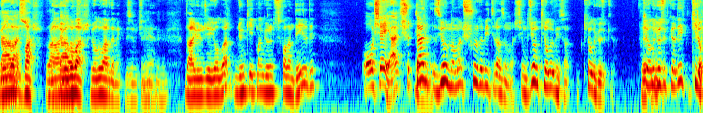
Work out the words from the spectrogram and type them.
Daha Yollar var. var. Var, Daha, daha yolu var. var. Yolu var demek bizim için yani. Daha yürüyeceği yol var. Dünkü itman görüntüsü falan değildi. O şey ya şut Ben demiyor. Zion'un ama şurada bir itirazım var. Şimdi Zion kilolu bir insan. Kilolu gözüküyor. Kilolu Gözüküyor. gözüküyor değil, kilo.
